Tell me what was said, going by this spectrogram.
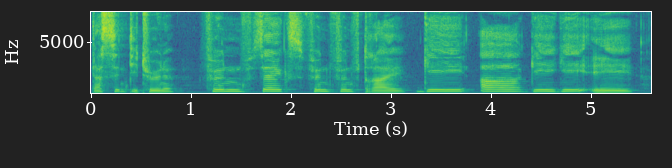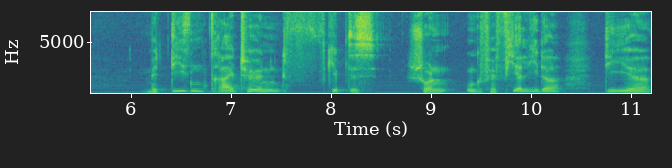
Das sind die Töne 5, 6, 5, 5, 3, G, A, G, G, E. Mit diesen drei Tönen gibt es schon ungefähr vier Lieder, die ihr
